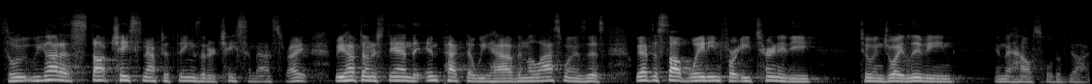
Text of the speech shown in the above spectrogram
So we got to stop chasing after things that are chasing us, right? We have to understand the impact that we have. And the last one is this we have to stop waiting for eternity to enjoy living in the household of God.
